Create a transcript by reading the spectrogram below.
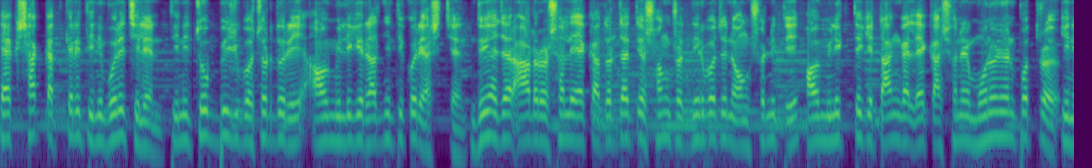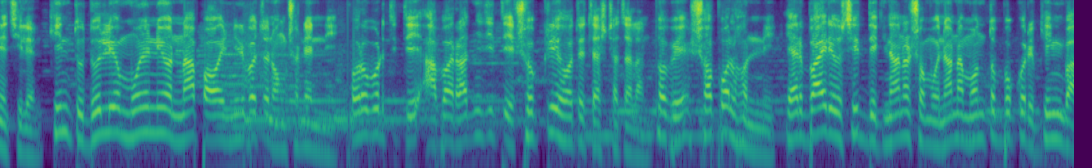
এক সাক্ষাৎকারে তিনি বলেছিলেন, তিনি চব্বিশ বছর ধরে আওয়ামী লীগের রাজনীতি করে আসছেন। দুই হাজার আঠারো সালে একাদশ জাতীয় সংসদ নির্বাচনে অংশ নিতে আওয়ামী লীগ থেকে টাঙ্গাইল এক আসনের মনোনয়ন পত্র কিনেছিলেন। কিন্তু দলীয় মনোনয়ন না পাওয়ায় নির্বাচন অংশ নেননি। পরবর্তীতে আবার রাজনীতিতে সক্রিয় হতে চেষ্টা চালান। তবে সফল হননি। এর বাইরেও সিদ্দিক নানা সময় নানা মন্তব্য করে কিংবা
